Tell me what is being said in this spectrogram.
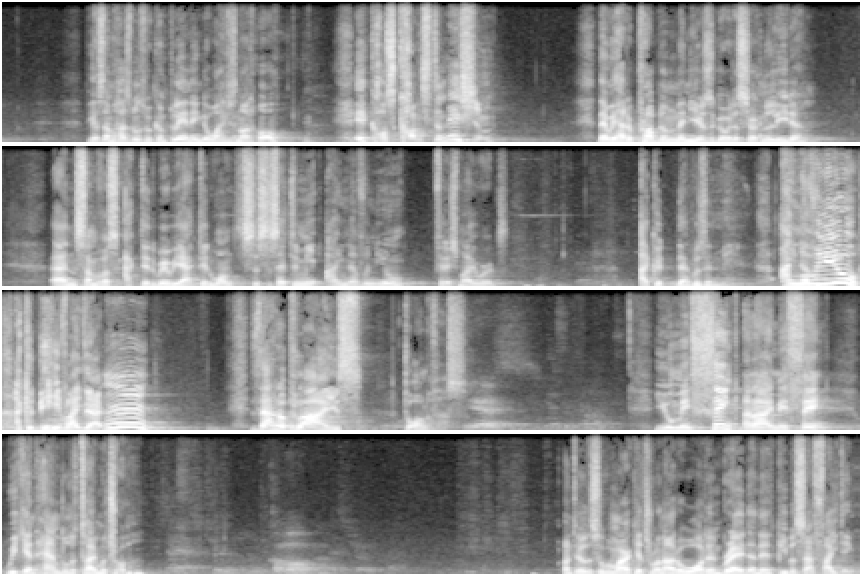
Because some husbands were complaining the wife's not home. It caused consternation. Then we had a problem many years ago with a certain leader, and some of us acted where we acted. One sister said to me, I never knew. Finish my words. I could, that was in me. I never knew I could behave like that. Mm. That applies to all of us. You may think, and I may think, we can handle the time of trouble. Come on. Until the supermarkets run out of water and bread, and then people start fighting.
